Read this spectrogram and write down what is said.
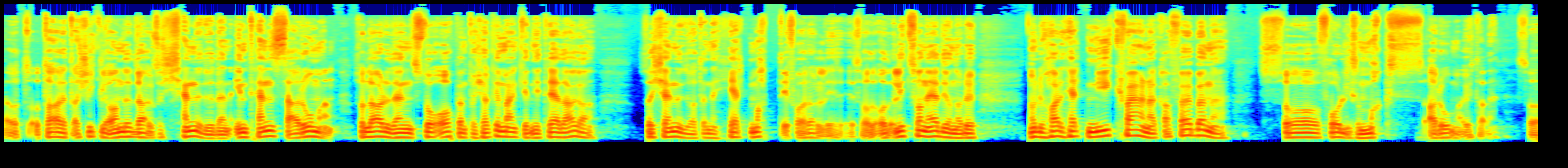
og tar et skikkelig åndedrag, så kjenner du den intense aromaen. Så lar du den stå åpen på kjøkkenbenken i tre dager, så kjenner du at den er helt matt i forhold. og litt sånn er det jo når du, når du har en helt nykverna kaffebønne, så får du liksom maks aroma ut av den. Så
